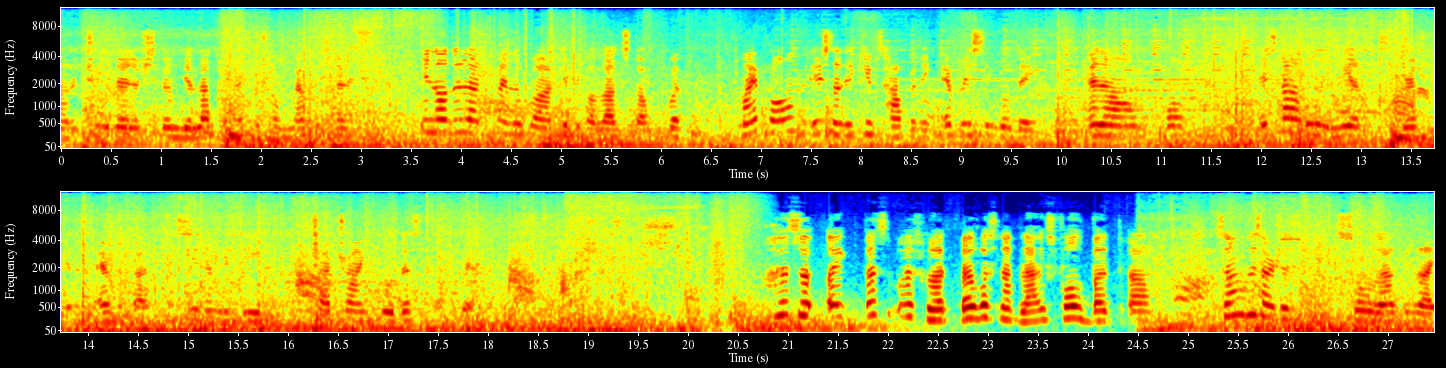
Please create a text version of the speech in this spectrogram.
uh, retrieve it. There's gonna be a lag, especially from weapons. Then you know, the that kind of uh, typical lag stuff. But my problem is that it keeps happening every single day, and um, well, it's not only me that's experiencing it; it's everybody. I see them in the chat trying to do this stuff. Got that's a, like that's was not that was not lag's fault, but um, some of these are just so laggy that I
